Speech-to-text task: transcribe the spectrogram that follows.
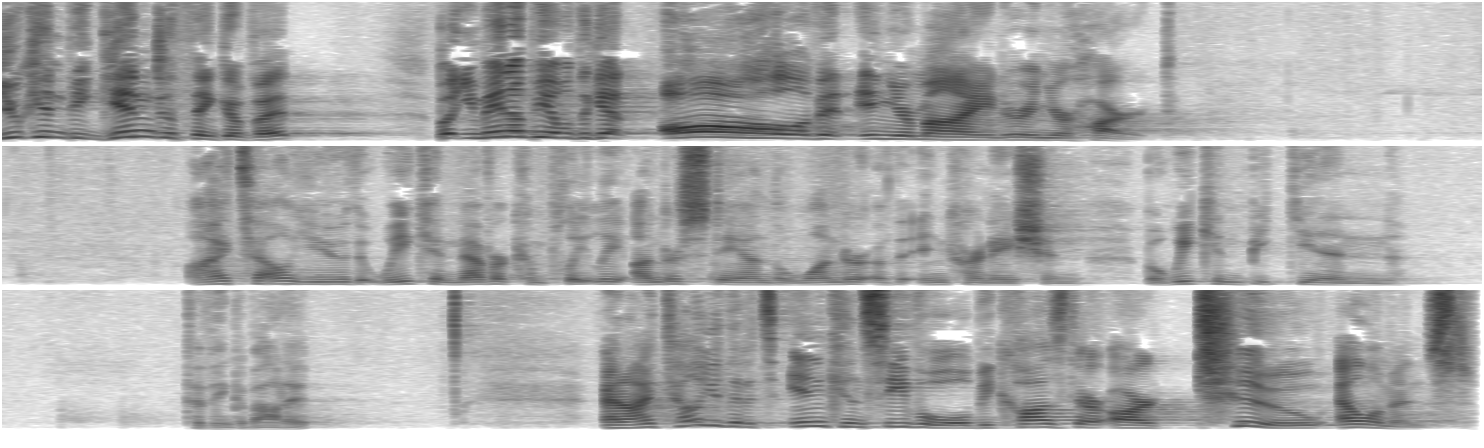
You can begin to think of it, but you may not be able to get all of it in your mind or in your heart. I tell you that we can never completely understand the wonder of the incarnation, but we can begin to think about it. And I tell you that it's inconceivable because there are two elements.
